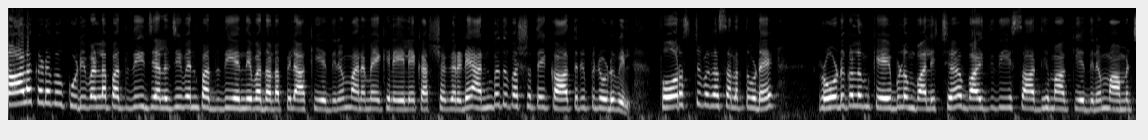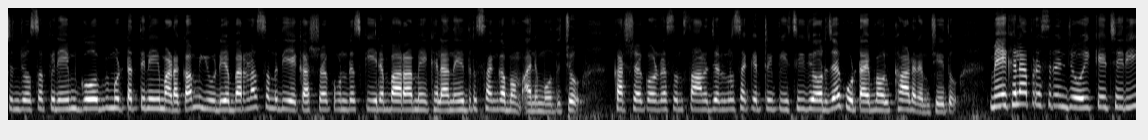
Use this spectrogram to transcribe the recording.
കാളക്കടവ് കുടിവെള്ള പദ്ധതി ജലജീവൻ പദ്ധതി എന്നിവ നടപ്പിലാക്കിയതിനും വനമേഖലയിലെ കർഷകരുടെ അൻപത് വർഷത്തെ കാത്തിരിപ്പിനൊടുവിൽ ഫോറസ്റ്റ് വക സ്ഥലത്തൂടെ റോഡുകളും കേബിളും വലിച്ച് വൈദ്യുതി സാധ്യമാക്കിയതിനും മാമച്ചൻ ജോസഫിനെയും ഗോപിമുട്ടത്തിനെയും അടക്കം യു ഡി എഫ് ഭരണസമിതിയെ കർഷക കോൺഗ്രസ് കീരമ്പാറ മേഖലാ നേതൃസംഗമം അനുമോദിച്ചു. കർഷക കോൺഗ്രസ് സംസ്ഥാന general secretary P C George കൂട്ടായ്മ ഉദ്ഘാടനം ചെയ്തു. മേഖലാ പ്രസിഡന്റ് ജോയി കേച്ചേരി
